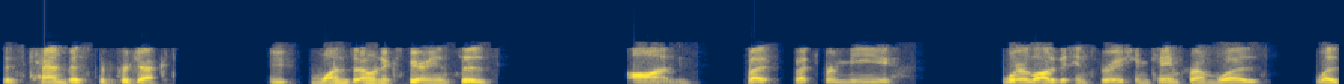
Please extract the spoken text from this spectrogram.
this canvas to project one's own experiences on. But but for me, where a lot of the inspiration came from was was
